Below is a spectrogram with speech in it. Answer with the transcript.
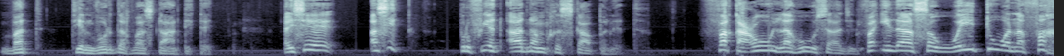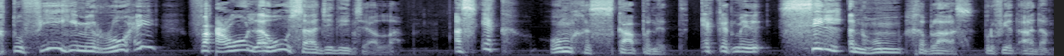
wat teenwoordig was daardie tyd. Hy sê as ek profeet Adam geskapen het, faq'u lahu sajid, fa idha sawaitu wa nafakhtu fihi min ruhi, faq'u lahu sajidin sê Allah. As ek hom geskapen het, ek het my siel in hom geblaas, profeet Adam.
